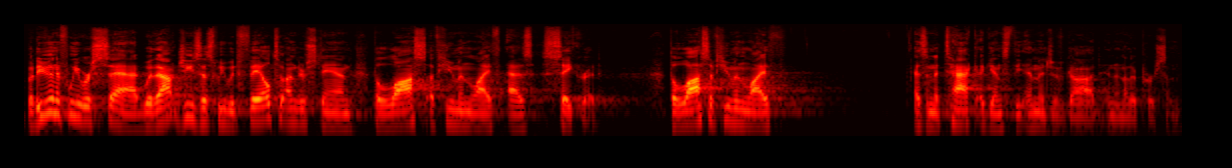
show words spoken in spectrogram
But even if we were sad, without Jesus, we would fail to understand the loss of human life as sacred, the loss of human life as an attack against the image of God in another person.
